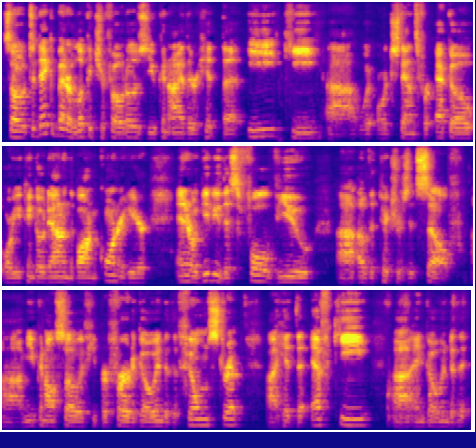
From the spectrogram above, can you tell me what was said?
So to take a better look at your photos, you can either hit the E key, uh, which stands for echo, or you can go down in the bottom corner here, and it'll give you this full view uh, of the pictures itself. Um, you can also, if you prefer to go into the film strip, uh, hit the F key uh, and go into the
